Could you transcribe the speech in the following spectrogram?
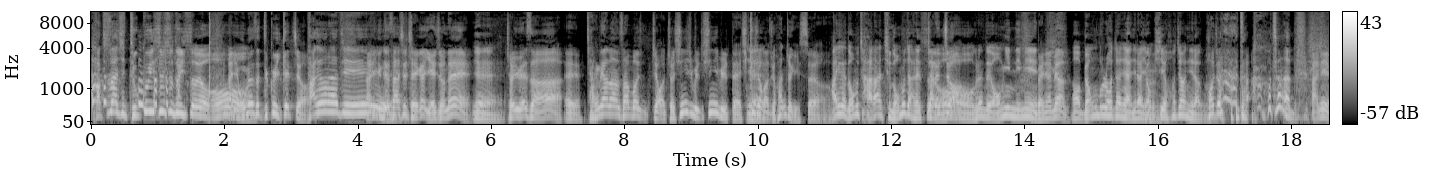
곽수산 씨 듣고 있을 수도 있어요. 아니, 오면서 듣고 있겠죠. 당연하지. 아니, 근데 사실 제가 예전에 예. 저희 회사 예, 장례 아나운서 한번 저, 저 신입일, 신입일 때 시키셔가지고 한 적이 있어요. 아니, 그러니까 너무 잘하, 지금 너무 잘했어요. 잘했죠? 그런데 엉이님이. 왜냐면 어, 명불허전이 아니라 역시 허전이라고. 허전하다. 허전하다. 아니,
